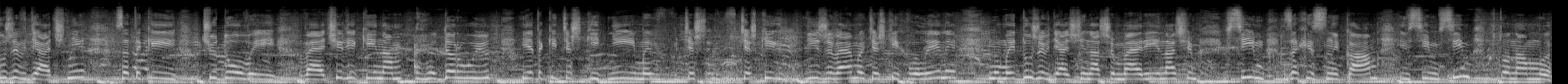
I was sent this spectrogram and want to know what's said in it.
Дуже вдячні за такий чудовий вечір, який нам дарують. Є такі тяжкі дні. і Ми в тяжкі дні живемо, в тяжкі хвилини. Ну ми дуже вдячні нашій мерії, нашим всім захисникам і всім всім, хто нам е,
